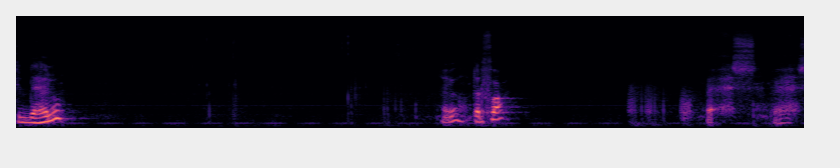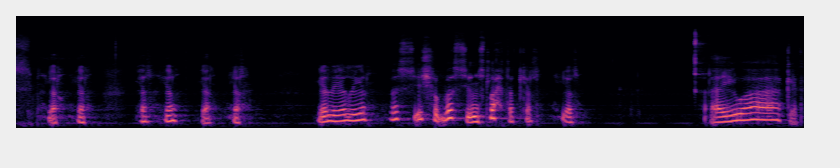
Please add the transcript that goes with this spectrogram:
تديها له. أيوه ترفع. بس بس. يلا يلا يلا يلا يلا يلا. يلا يلا يلا. بس اشرب بس لمصلحتك يلا يلا. أيوه كده.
